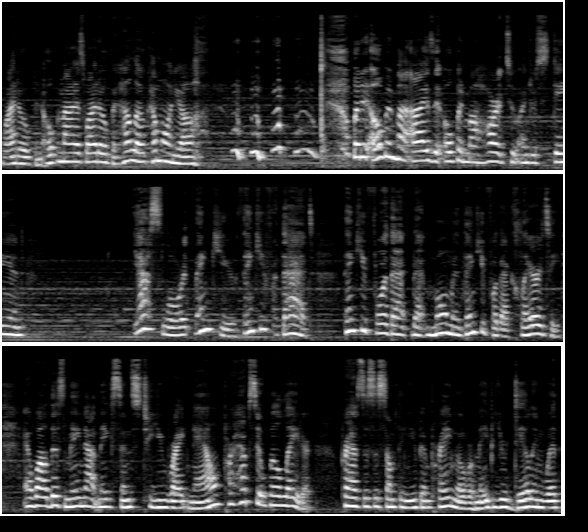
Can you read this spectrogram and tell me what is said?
wide open. Open my eyes wide open. Hello, come on, y'all. but it opened my eyes, it opened my heart to understand. Yes, Lord, thank you. Thank you for that. Thank you for that that moment. Thank you for that clarity. And while this may not make sense to you right now, perhaps it will later. Perhaps this is something you've been praying over. Maybe you're dealing with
